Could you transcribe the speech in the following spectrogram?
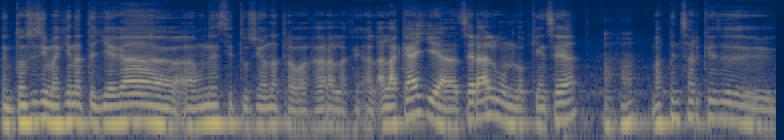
Entonces imagínate, llega a una institución a trabajar a la, a la calle, a hacer algo, lo quien sea, va a pensar que eh,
